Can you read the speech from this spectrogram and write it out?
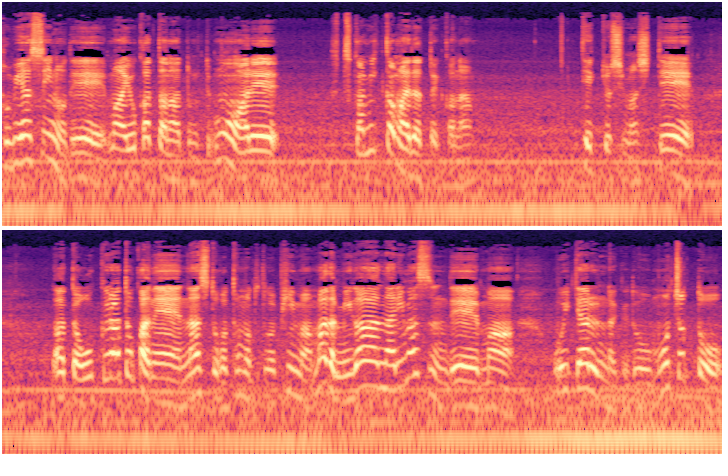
飛びやすいのでまあ良かったなと思ってもうあれ2日3日前だったかな。撤去しまして。あとオクラとかね、ナスとかトマトとかピーマン、まだ実がなりますんで、まあ、置いてあるんだけど、もうちょっと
